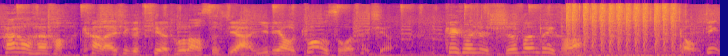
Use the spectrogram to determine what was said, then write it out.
还好还好，看来这个铁头老司机啊，一定要撞死我才行。可以说是十分配合了，搞定。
